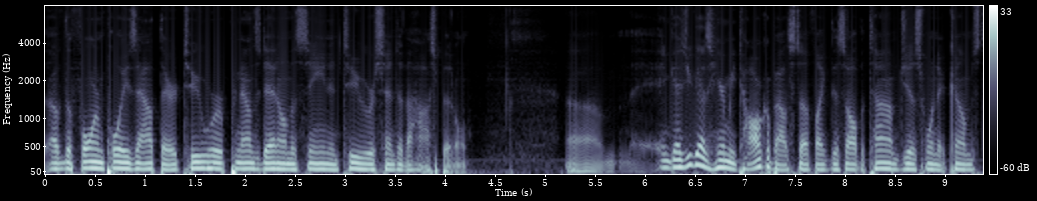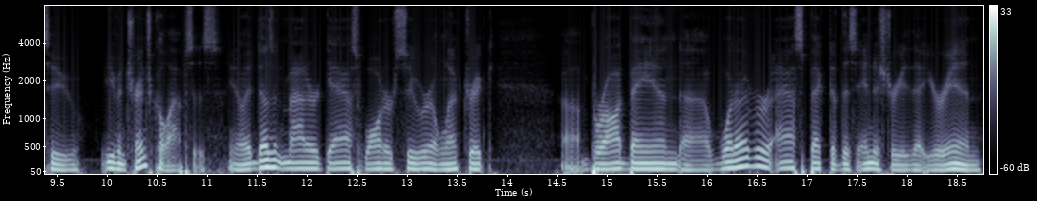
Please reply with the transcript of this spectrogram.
of the four employees out there, two were pronounced dead on the scene and two were sent to the hospital. Um, and guys, you guys hear me talk about stuff like this all the time, just when it comes to even trench collapses. You know, it doesn't matter gas, water, sewer, electric, uh, broadband, uh, whatever aspect of this industry that you're in,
